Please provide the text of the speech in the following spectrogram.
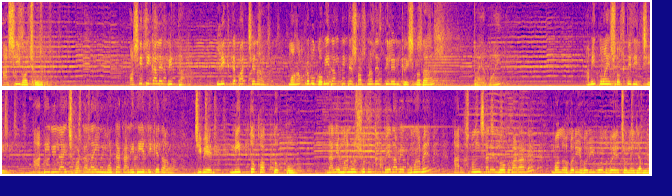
আশি বছর। অশীতিকালের বৃদ্ধা লিখতে পারছে না। মহাপ্রভু গভীর রাত্রিতে স্বপ্নাদেশ দিলেন কৃষ্ণদাস, দয়াময়, আমি তোমায় শক্তি দিচ্ছি। আদি লীলায় ছটা লাইন মোটা কালি দিয়ে লিখে দাও। জীবের নিত্য কর্তব্য। নালে মানুষ শুধু খাবে দাবে ঘুমাবে, আর সংসারে লোক বাড়াবে, বলো হরি হরি বল হয়ে চলে যাবে।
